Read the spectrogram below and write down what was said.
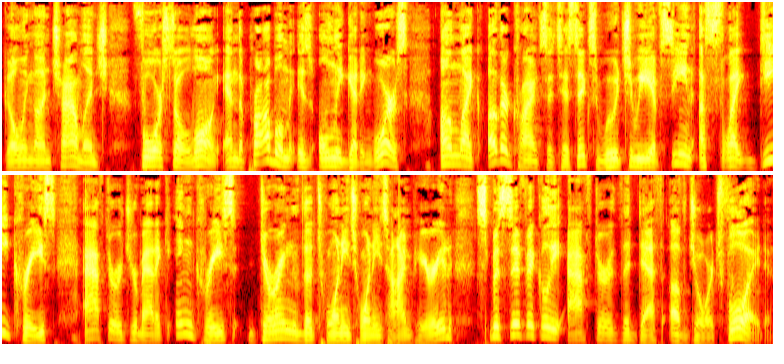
going unchallenged for so long. And the problem is only getting worse, unlike other crime statistics, which we have seen a slight decrease after a dramatic increase during the 2020 time period, specifically after the death of George Floyd.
